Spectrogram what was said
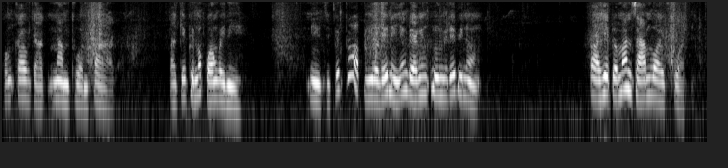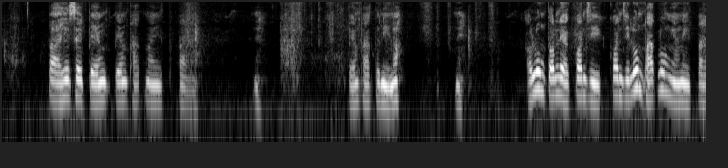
ของเก่าจากน้ำท่วมป่าป่าเก็บขึ้นมากองไว้นี่ นี่สิเป็นพ่อปีแล้วเด้นี่ยังแดงยังคืนอยู่เด้พี่น้อง ป่าเฮ็ดประมาณสามร้อยขวด ป่าเฮ็ดใส่แปลงแปลงผักใหม่ป่าแปลงผักตัวนี้เนาะนี่เอาลงตอนแรกก่อนสิก่อนสิลงผักลงอย่างนี้ป่า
